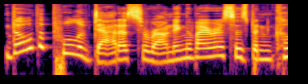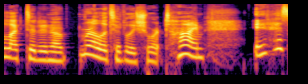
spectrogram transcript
Though the pool of data surrounding the virus has been collected in a relatively short time, it has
